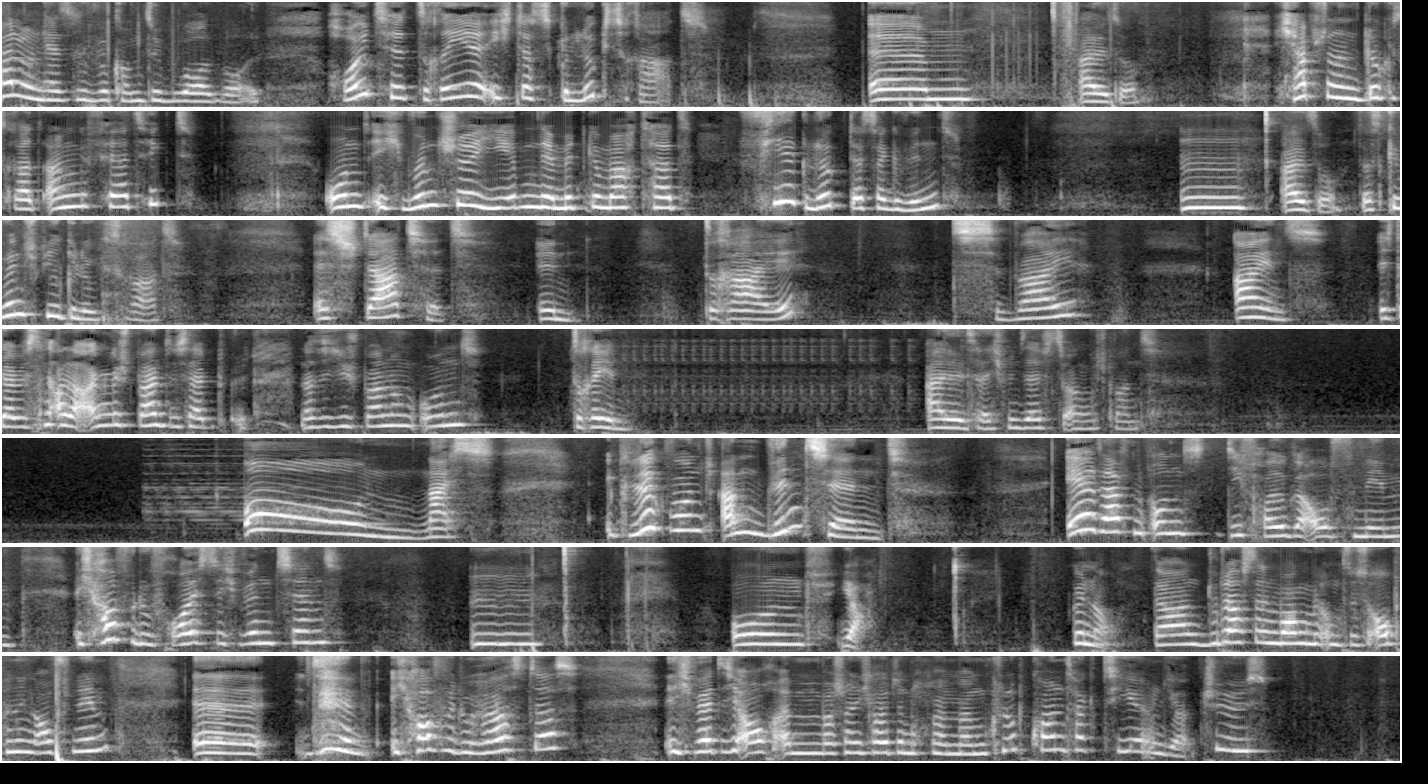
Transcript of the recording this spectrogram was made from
Hallo und herzlich willkommen zu Brawl Ball. Heute drehe ich das Glücksrad. Ähm, also, ich habe schon ein Glücksrad angefertigt und ich wünsche jedem, der mitgemacht hat, viel Glück, dass er gewinnt. Mm, also, das Gewinnspiel Glücksrad. Es startet in 3, 2, 1. Ich glaube, wir sind alle angespannt, deshalb lasse ich die Spannung und drehen. Alter, ich bin selbst so angespannt. Oh, nice. Glückwunsch an Vincent. Er darf mit uns die Folge aufnehmen. Ich hoffe, du freust dich, Vincent. Mm. Und ja, genau. Dann, du darfst dann morgen mit uns das Opening aufnehmen. Äh, ich hoffe, du hörst das. Ich werde dich auch ähm, wahrscheinlich heute noch mal in meinem Club kontaktieren. Und ja, tschüss.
